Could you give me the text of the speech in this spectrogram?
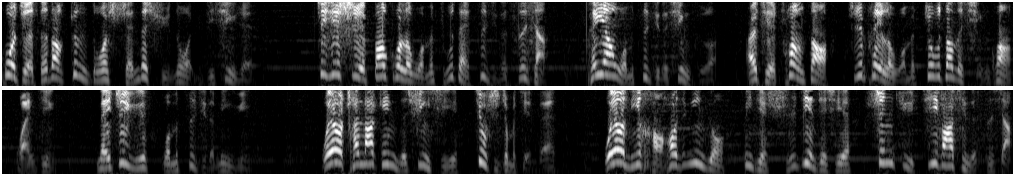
或者得到更多神的许诺以及信任，这些事包括了我们主宰自己的思想，培养我们自己的性格，而且创造支配了我们周遭的情况环境，乃至于我们自己的命运。我要传达给你的讯息就是这么简单。我要你好好的运用并且实践这些深具激发性的思想。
